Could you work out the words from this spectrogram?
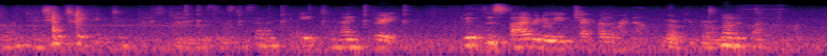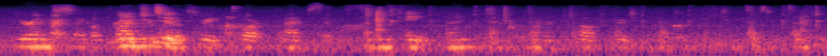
twenty-one, twenty-two, twenty-three, twenty-six, twenty-seven, twenty-eight, twenty-nine, thirty. Do we have to do five or do we check for them right now? No, keep going. No, decline. You're in Alright. cycle three. One, two two, minutes. three, four, five, six, seven, eight, nine, ten, eleven, twelve, thirteen, fourteen, fifteen, sixteen, seventeen,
